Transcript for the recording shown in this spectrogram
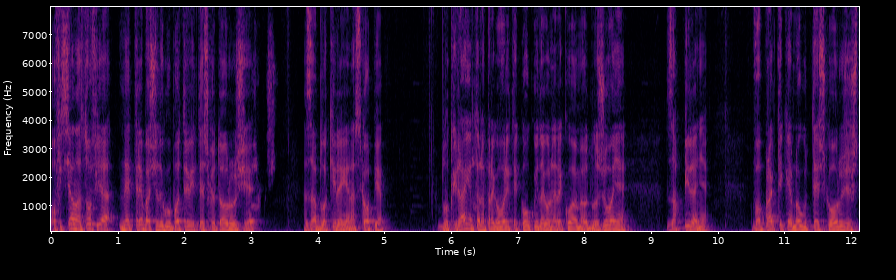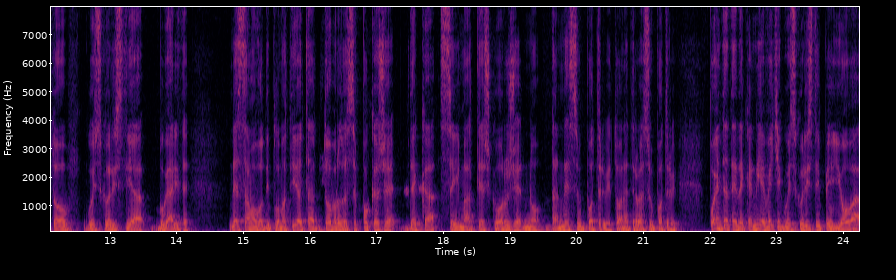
официјална Софија не требаше да го употреби тешкото оружје за блокирање на Скопје. Блокирањето на преговорите, колку и да го нарекуваме одложување, запирање, во практика е многу тешко оружје што го искористија бугарите. Не само во дипломатијата, добро да се покаже дека се има тешко оружје, но да не се употреби. Тоа не треба да се употреби. Поентата е дека ние веќе го искористивме и ова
